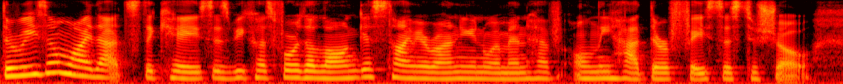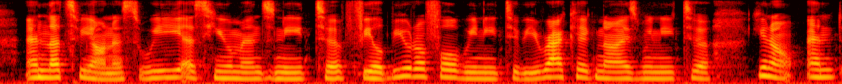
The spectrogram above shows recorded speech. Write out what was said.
The reason why that's the case is because for the longest time, Iranian women have only had their faces to show. And let's be honest, we as humans need to feel beautiful. We need to be recognized. We need to, you know, and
